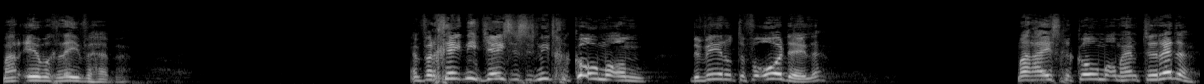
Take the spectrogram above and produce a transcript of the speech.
maar eeuwig leven hebben. En vergeet niet, Jezus is niet gekomen om de wereld te veroordelen. Maar hij is gekomen om hem te redden.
